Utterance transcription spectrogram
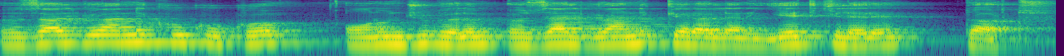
Özel güvenlik hukuku 10. bölüm özel güvenlik görevlerinin yetkileri 4.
